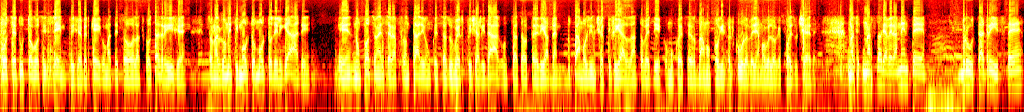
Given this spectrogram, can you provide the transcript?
fosse tutto così semplice perché come ha detto l'ascoltatrice sono argomenti molto molto delicati e non possono essere affrontati con questa superficialità, con questa sorta di dire vabbè buttiamo lì un certificato tanto per dire comunque se salviamo un pochino il culo e vediamo quello che poi succede. Una, una storia veramente brutta, triste,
